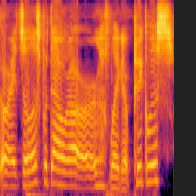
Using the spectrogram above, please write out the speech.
Alright, so let's put down our, like, our pick list.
